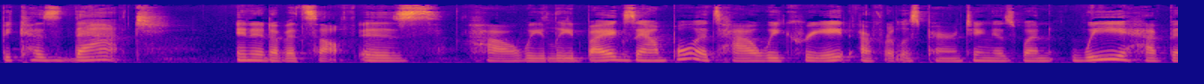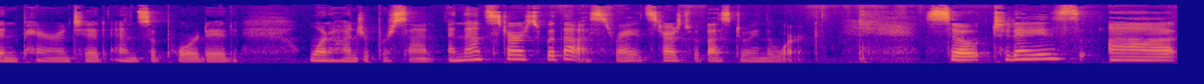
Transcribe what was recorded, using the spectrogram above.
because that in and of itself is how we lead by example. It's how we create effortless parenting, is when we have been parented and supported 100%. And that starts with us, right? It starts with us doing the work. So today's uh,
